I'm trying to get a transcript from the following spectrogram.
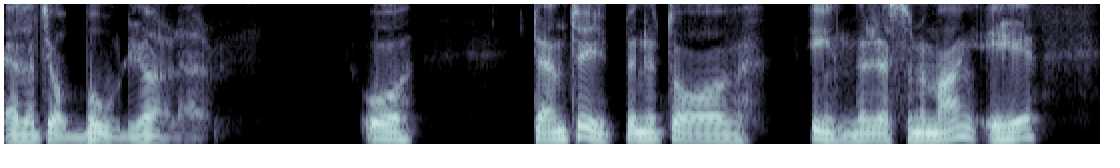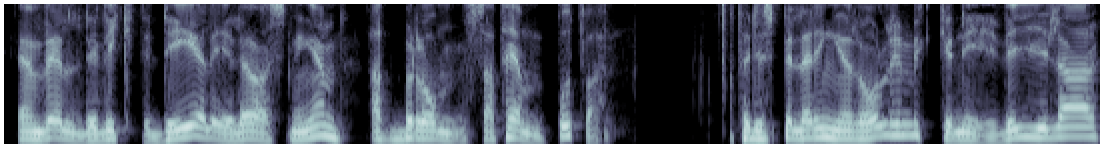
Eller att jag borde göra det här. Och den typen av inre resonemang är en väldigt viktig del i lösningen. Att bromsa tempot. Va? För det spelar ingen roll hur mycket ni vilar,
